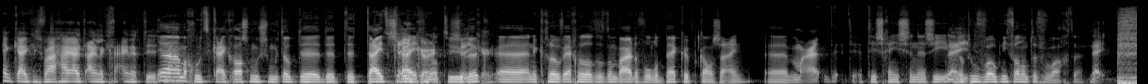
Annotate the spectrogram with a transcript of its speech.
En kijk eens waar hij uiteindelijk geëindigd is. ja Nou, maar goed, kijk, Rasmussen moet ook de, de, de tijd Zeker, krijgen natuurlijk. zeker. Eh, en ik geloof echt wel dat het een waardevolle backup kan zijn. Eh, maar het, het is geen Senesi en dat hoeven we ook niet van hem te verwachten. Nee.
